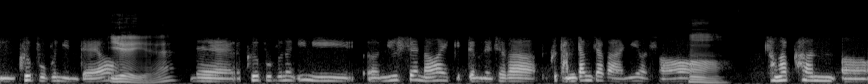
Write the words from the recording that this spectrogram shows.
음, 그 부분인데요. 예, 예. 네, 그 부분은 이미 어, 뉴스에 나와 있기 때문에 제가 그 담당자가 아니어서 어. 정확한 어,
